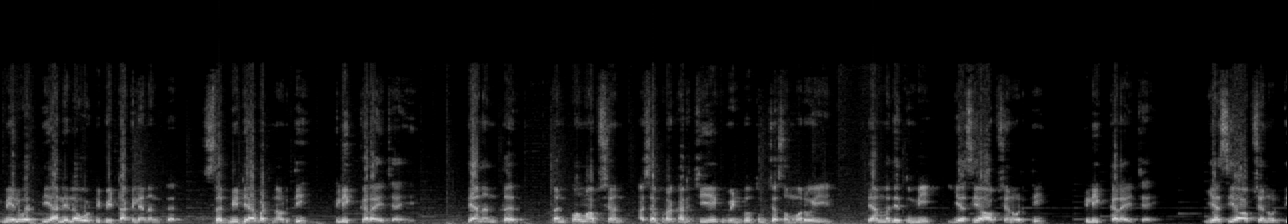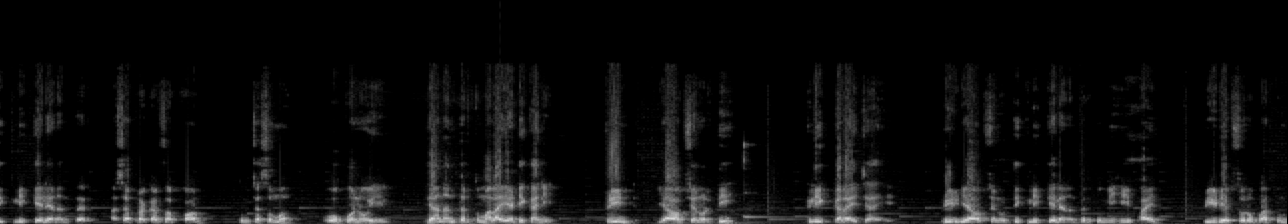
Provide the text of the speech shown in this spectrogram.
मेलवरती आलेला ओटीपी टाकल्यानंतर सबमिट या बटनावरती क्लिक करायचे आहे. त्यानंतर कन्फर्म ऑप्शन अशा प्रकारची एक विंडो तुमच्यासमोर होईल त्यामध्ये तुम्ही यस या ऑप्शनवरती क्लिक करायचे आहे. यस या ऑप्शनवरती क्लिक केल्यानंतर अशा प्रकारचा फॉर्म तुमच्यासमोर ओपन होईल. त्यानंतर तुम्हाला या ठिकाणी प्रिंट या ऑप्शनवरती क्लिक करायचे आहे. प्रिंट या ऑप्शनवरती क्लिक केल्यानंतर तुम्ही ही फाईल पीडीएफ स्वरूपात तुम-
